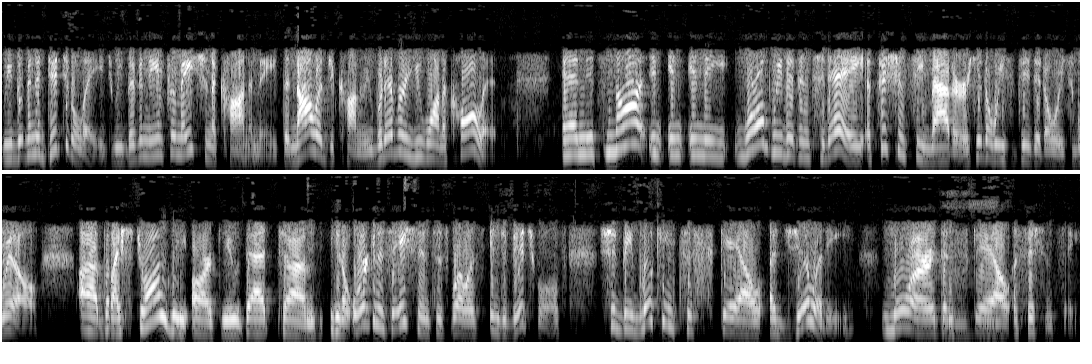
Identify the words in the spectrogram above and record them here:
We live in a digital age. We live in the information economy, the knowledge economy, whatever you want to call it. And it's not, in, in, in the world we live in today, efficiency matters. It always did, it always will. Uh, but I strongly argue that um, you know organizations as well as individuals should be looking to scale agility more than mm-hmm. scale efficiency.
